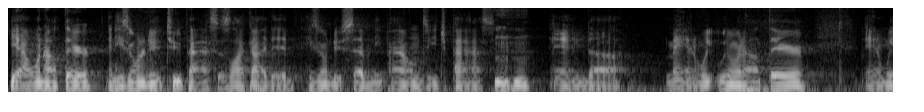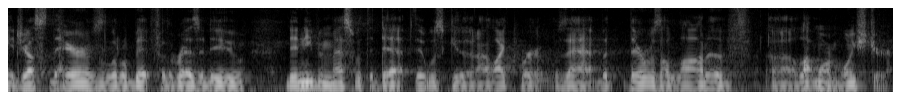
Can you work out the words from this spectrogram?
yeah, I went out there and he's going to do two passes like I did. He's going to do 70 pounds each pass. And uh, man, we, we went out there and we adjusted the harrows a little bit for the residue. Didn't even mess with the depth. It was good. I liked where it was at, but there was a lot of uh, a lot more moisture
